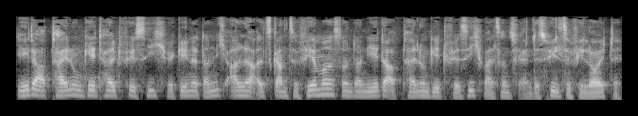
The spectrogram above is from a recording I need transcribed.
jede Abteilung geht halt für sich. Wir gehen ja dann nicht alle als ganze Firma, sondern jede Abteilung geht für sich, weil sonst wären das viel zu viele Leute.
